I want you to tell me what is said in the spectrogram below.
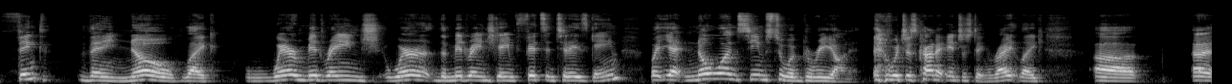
think they know like where mid-range where the mid-range game fits in today's game but yet no one seems to agree on it which is kind of interesting right like uh, uh,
